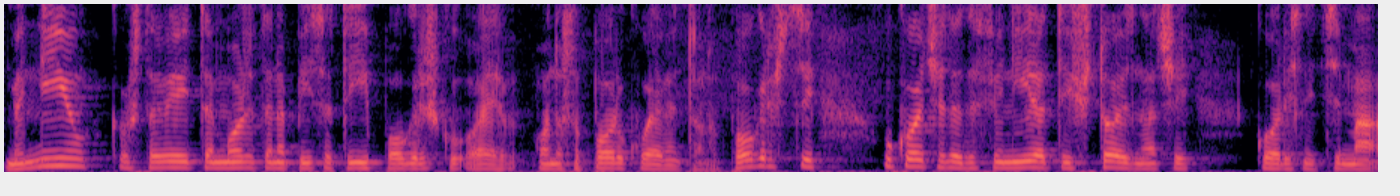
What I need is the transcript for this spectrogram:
meniju. Kao što vidite možete napisati i pogrešku, odnosno poruku o eventualnoj pogrešci u kojoj ćete definirati što je znači korisnicima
